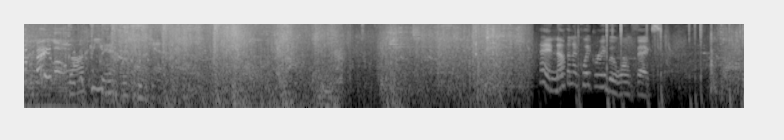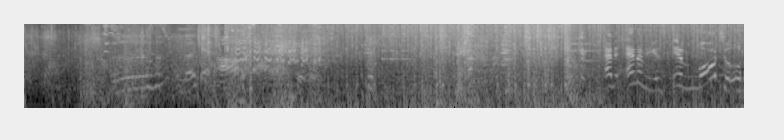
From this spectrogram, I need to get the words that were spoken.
the payload. God be there with you. Hey, nothing a quick reboot won't fix. Look at all An enemy is immortal.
